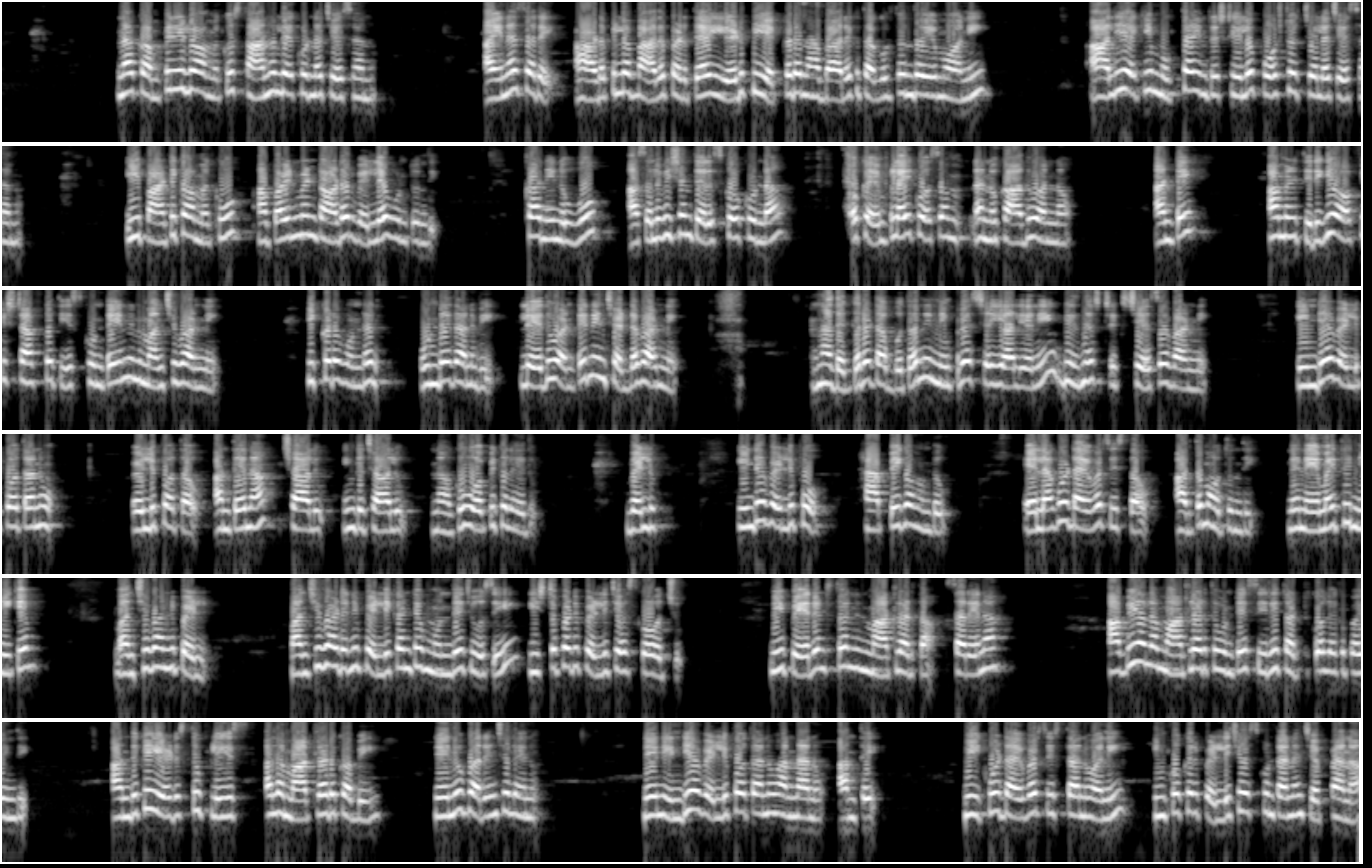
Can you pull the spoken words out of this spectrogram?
నా కంపెనీలో ఆమెకు స్థానం లేకుండా చేశాను. అయినా సరే ఆడపిల్ల బాధపడితే ఆ ఏడుపు ఎక్కడ నా భార్యకు తగులుతుందో ఏమో అని ఆలియాకి ముక్తా ఇండస్ట్రీలో పోస్ట్ వచ్చేలా చేశాను. ఈ పాటికి ఆమెకు అపాయింట్మెంట్ ఆర్డర్ వెళ్ళే ఉంటుంది. కానీ నువ్వు అసలు విషయం తెలుసుకోకుండా ఒక ఎంప్లాయీ కోసం నన్ను కాదు అన్నావు. అంటే ఆమెను తిరిగి ఆఫీస్ స్టాఫ్గా తీసుకుంటే నేను మంచివాడిని. ఇక్కడ ఉండ ఉండేదానివి. లేదు అంటే నేను చెడ్డవాడిని. నా దగ్గర డబ్బుతో నిన్ను ఇంప్రెస్ చేయాలి అని బిజినెస్ ట్రిక్స్ చేసేవాడిని. ఇండియా వెళ్ళిపోతాను. వెళ్ళిపోతావు. అంతేనా? చాలు. ఇంక చాలు. నాకు ఓపిక లేదు. వెళ్ళు. ఇండియా వెళ్ళిపో. హ్యాపీగా ఉండు. ఎలాగో డైవర్స్ ఇస్తావు. అర్థమవుతుంది. నేనేమైతే నీకేం? మంచివాడిని పెళ్ళి మంచివాడిని పెళ్ళి కంటే ముందే చూసి ఇష్టపడి పెళ్ళి చేసుకోవచ్చు. మీ పేరెంట్స్తో నేను మాట్లాడతా సరేనా? అభి అలా మాట్లాడుతూ ఉంటే సిరి తట్టుకోలేకపోయింది. అందుకే ఏడుస్తూ ప్లీజ్ అలా మాట్లాడుకు అభి నేను భరించలేను. నేను ఇండియా వెళ్ళిపోతాను అన్నాను అంతే. మీకు డైవర్స్ ఇస్తాను అని ఇంకొకరు పెళ్ళి చేసుకుంటానని చెప్పానా?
